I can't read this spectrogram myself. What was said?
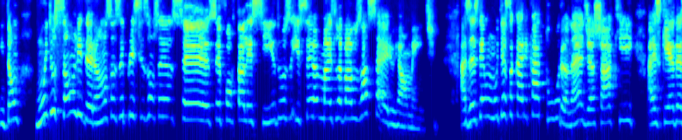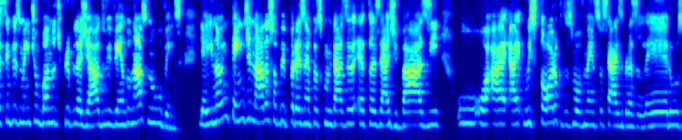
Então, muitos são lideranças e precisam ser, ser, ser fortalecidos e ser mais levados a sério, realmente. Às vezes tem muito essa caricatura, né, de achar que a esquerda é simplesmente um bando de privilegiados vivendo nas nuvens. E aí não entende nada sobre, por exemplo, as comunidades eclesiais de base, o, a, a, o histórico dos movimentos sociais brasileiros,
